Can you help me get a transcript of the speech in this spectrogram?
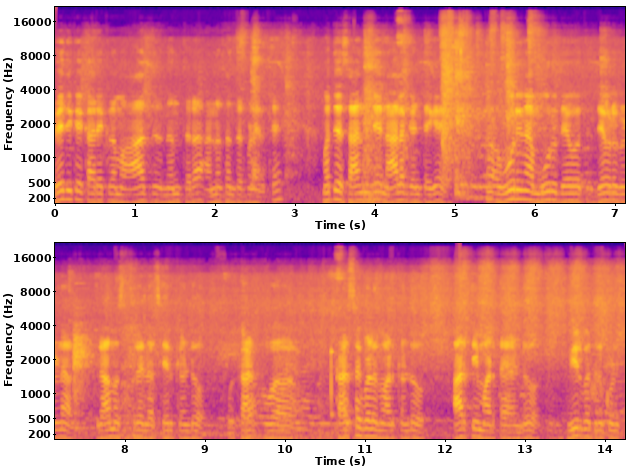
ವೇದಿಕೆ ಕಾರ್ಯಕ್ರಮ ಆದ ನಂತರ ಅನ್ನ ಸಂತರ್ಪಣೆ ಇರುತ್ತೆ. ಮತ್ತು ಸಂಜೆ ನಾಲ್ಕು ಗಂಟೆಗೆ ಊರಿನ ಮೂರು ದೇವ, ದೇವರುಗಳನ್ನ ಗ್ರಾಮಸ್ಥರೆಲ್ಲ ಸೇರಿಕೊಂಡು ಕಳಸಗಳು ಮಾಡ್ಕೊಂಡು, ಆರತಿ ಮಾಡ್ಕೊಂಡು ವೀರಭದ್ರ ಕುಣಿತ,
